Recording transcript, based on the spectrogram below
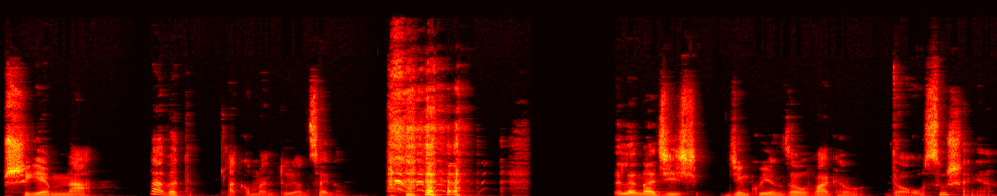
przyjemna, nawet dla komentującego. Tyle na dziś. Dziękuję za uwagę. Do usłyszenia.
